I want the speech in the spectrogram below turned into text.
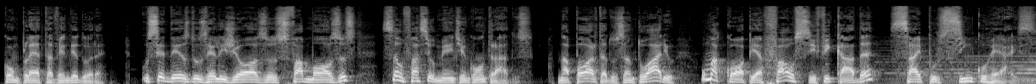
Completa a vendedora. Os CDs dos religiosos famosos são facilmente encontrados. Na porta do santuário, uma cópia falsificada sai por cinco reais.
